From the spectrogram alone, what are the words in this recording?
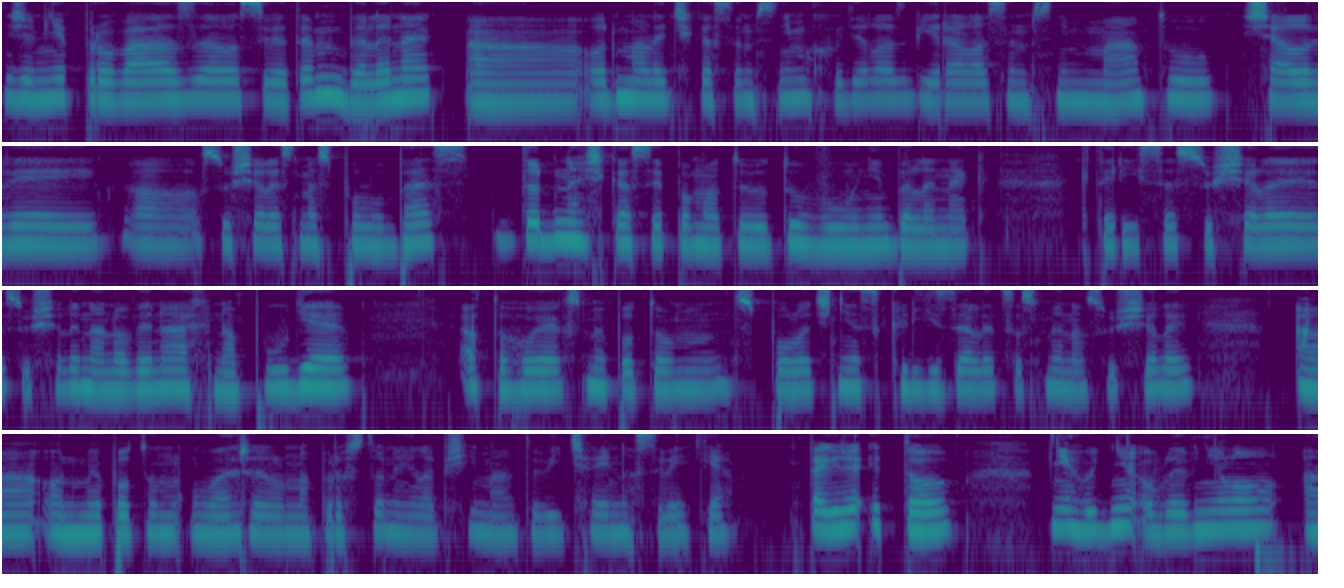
že mě provázel světem bylinek a od malička jsem s ním chodila, sbírala jsem s ním mátu, šalvěj, sušili jsme spolu bez. Do dneška si pamatuju tu vůni bylinek, který se sušili, sušili na novinách na půdě a toho, jak jsme potom společně sklízeli, co jsme nasušili a on mi potom uvařil naprosto nejlepší mátový čaj na světě. Takže i to mě hodně ovlivnilo a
